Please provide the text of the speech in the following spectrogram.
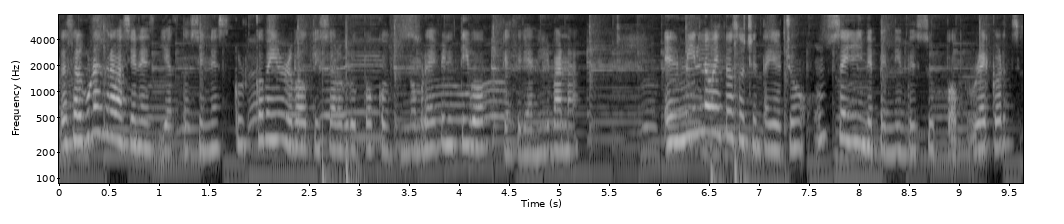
Tras algunas grabaciones y actuaciones, Kurt Cobain rebautizó al grupo con su nombre definitivo, que sería Nirvana. En 1988, un sello independiente Sub Pop Records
